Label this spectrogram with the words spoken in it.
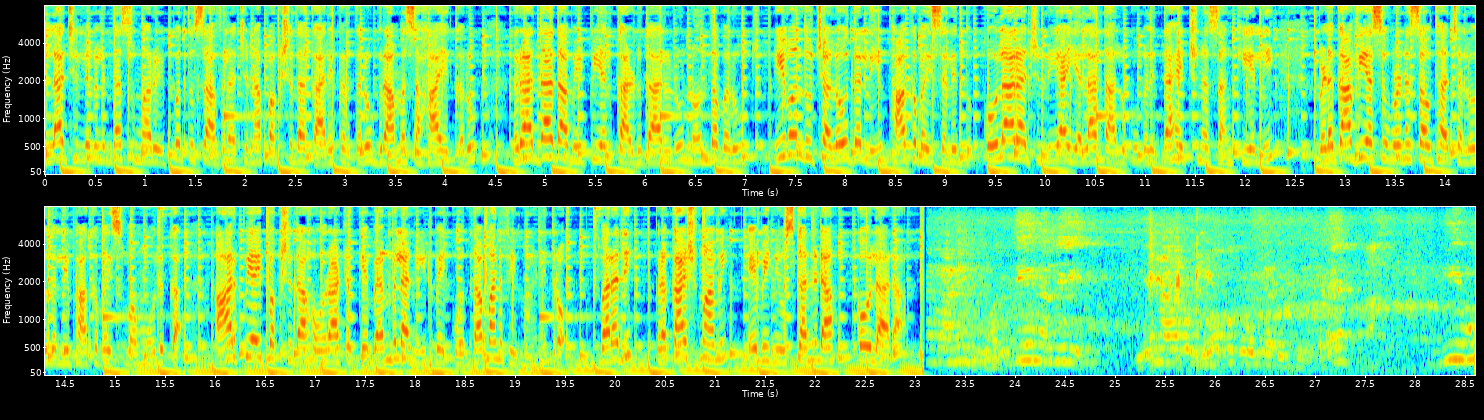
ಎಲ್ಲಾ ಜಿಲ್ಲೆಗಳಿಂದ ಸುಮಾರು ಇಪ್ಪತ್ತು ಸಾವಿರ ಜನ ಪಕ್ಷದ ಕಾರ್ಯಕರ್ತರು, ಗ್ರಾಮ ಸಹಾಯಕರು, ರದ್ದಾದ ಬಿಪಿಎಲ್ ಕಾರ್ಡುದಾರರು ನೊಂದವರು ಈ ಒಂದು ಚಲೋದಲ್ಲಿ ಭಾಗವಹಿಸಲಿದ್ದು, ಕೋಲಾರ ಜಿಲ್ಲೆಯ ಎಲ್ಲಾ ತಾಲೂಕುಗಳಿಂದ ಹೆಚ್ಚಿನ ಸಂಖ್ಯೆಯಲ್ಲಿ ಬೆಳಗಾವಿಯ ಸುವರ್ಣಸೌಧ ಚಲೋದಲ್ಲಿ ಭಾಗವಹಿಸುವ ಮೂಲಕ ಆರ್ಪಿಐ ಪಕ್ಷದ ಹೋರಾಟಕ್ಕೆ ಬೆಂಬಲ ನೀಡಬೇಕು ಅಂತ ಮನವಿ ಮಾಡಿದ್ರು. ವರದಿ ಪ್ರಕಾಶ್ ಮಾಮಿ ಎಬಿ ನ್ಯೂಸ್ ಕನ್ನಡ ಕೋಲಾರ. ನೀವು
